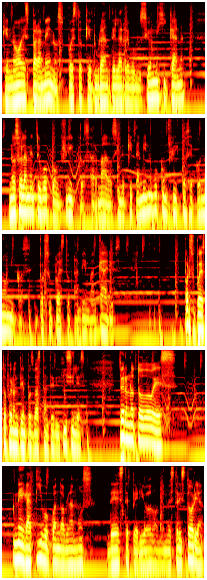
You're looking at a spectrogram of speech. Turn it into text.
que no es para menos, puesto que durante la Revolución Mexicana no solamente hubo conflictos armados, sino que también hubo conflictos económicos y por supuesto también bancarios. Por supuesto fueron tiempos bastante difíciles, pero no todo es negativo cuando hablamos de este periodo de nuestra historia,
